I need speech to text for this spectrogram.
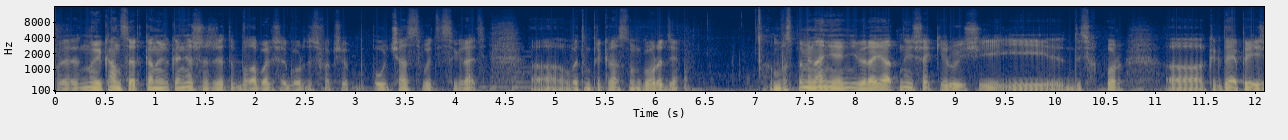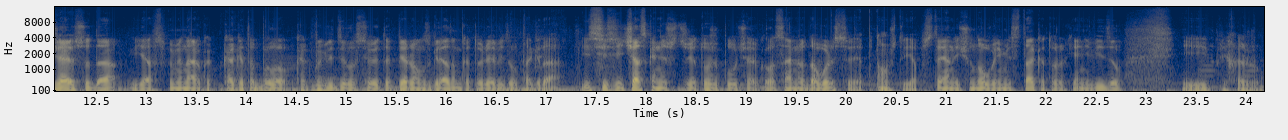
бы, ну и концерт, кон- конечно же, это была большая гордость вообще поучаствовать и сыграть э, в этом прекрасном городе. воспоминания невероятные, шокирующие, и до сих пор, э, когда я приезжаю сюда, я вспоминаю, как, как это было, как выглядело все это первым взглядом, который я видел тогда. И сейчас, конечно же, я тоже получаю колоссальное удовольствие, потому что я постоянно ищу новые места, которых я не видел, и прихожу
